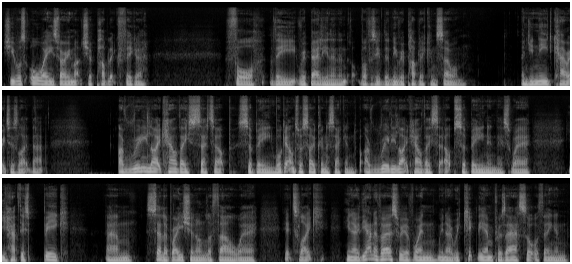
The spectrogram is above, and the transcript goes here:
She was always very much a public figure for the rebellion and obviously the New Republic and so on. And you need characters like that. I really like how they set up Sabine. We'll get onto Ahsoka in a second, but I really like how they set up Sabine in this, where you have this big um, celebration on Lothal, where it's like you know the anniversary of when you know we kicked the Emperor's ass, sort of thing, and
